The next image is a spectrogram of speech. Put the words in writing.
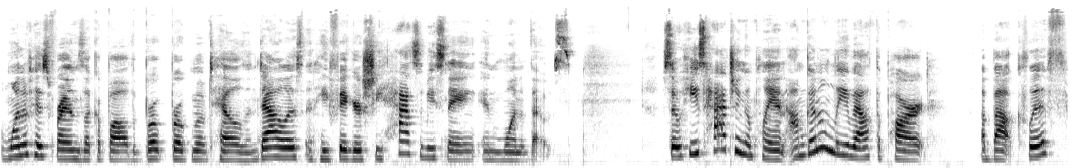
one of his friends look up all the broke broke motels in Dallas and he figures she has to be staying in one of those. So he's hatching a plan. I'm going to leave out the part about Cliff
